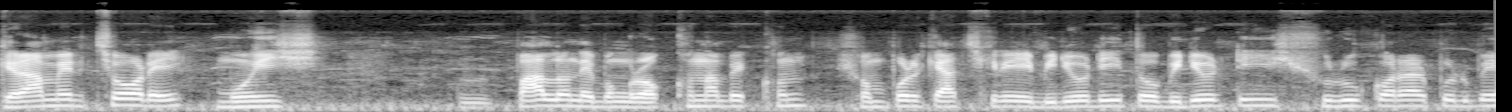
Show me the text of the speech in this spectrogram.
গ্রামের চরে মহিষ পালন এবং রক্ষণাবেক্ষণ সম্পর্কে আজকের এই ভিডিওটি। তো ভিডিওটি শুরু করার পূর্বে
